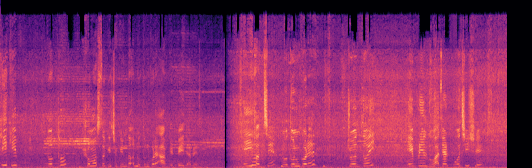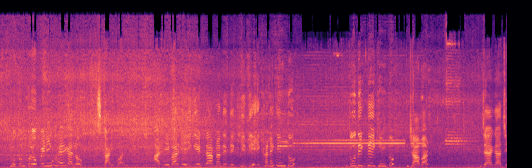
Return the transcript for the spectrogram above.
কি কি তথ্য, সমস্ত কিছু কিন্তু নতুন করে আপডেট পেয়ে যাবেন। এই হচ্ছে নতুন করে চোদ্দোই এপ্রিল দু হাজার পঁচিশে নতুন করে ওপেনিং হয়ে গেল স্কাই ওয়াল আর এবার এই গেটটা আপনাদের দেখিয়ে দিই। এখানে কিন্তু দুদিক দিয়েই কিন্তু যাবার জায়গা আছে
